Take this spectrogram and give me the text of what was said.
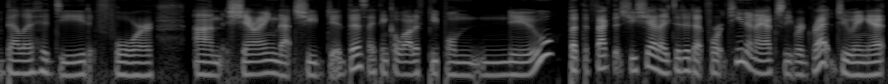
Bella Hadid for um, sharing that she did this. I think a lot of people knew, but the fact that she shared, I did it at 14 and I actually regret doing it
